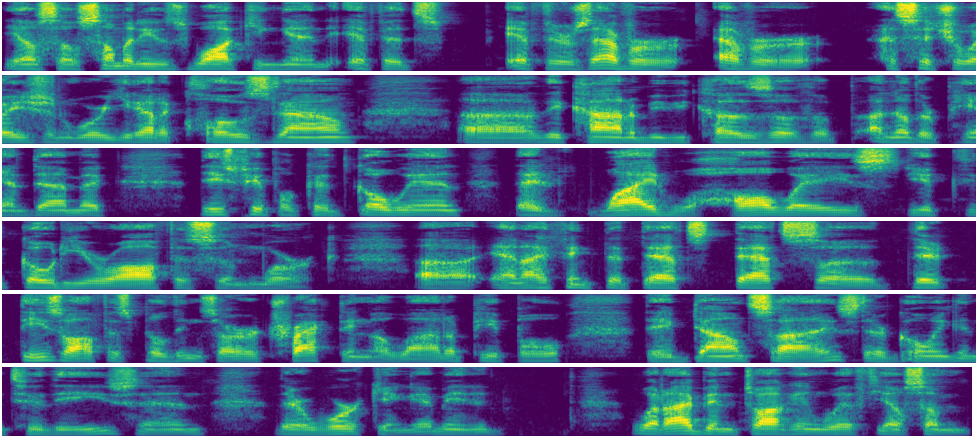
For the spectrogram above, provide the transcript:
you know, so somebody who's walking in, if it's if there's ever ever a situation where you got to close down uh, the economy because of a, another pandemic. These people could go in, they had wide hallways. You could go to your office and work. Uh, and I think that that's that's uh, these office buildings are attracting a lot of people. They've downsized. They're going into these and they're working. I mean, what I've been talking with, you know, some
